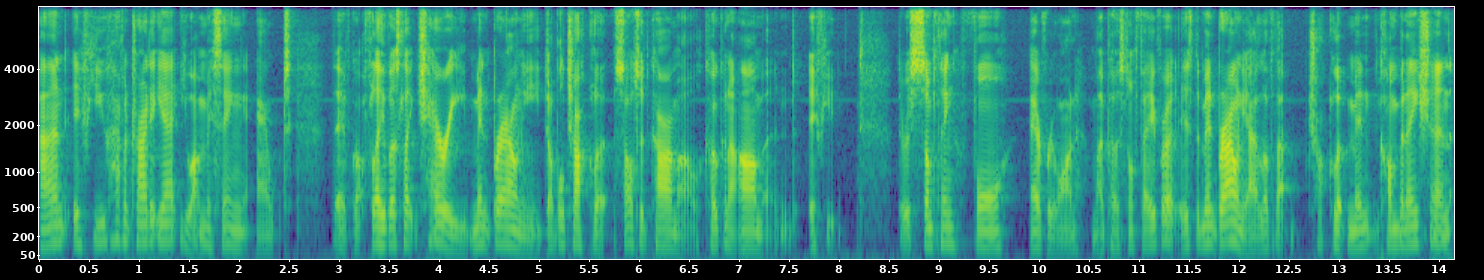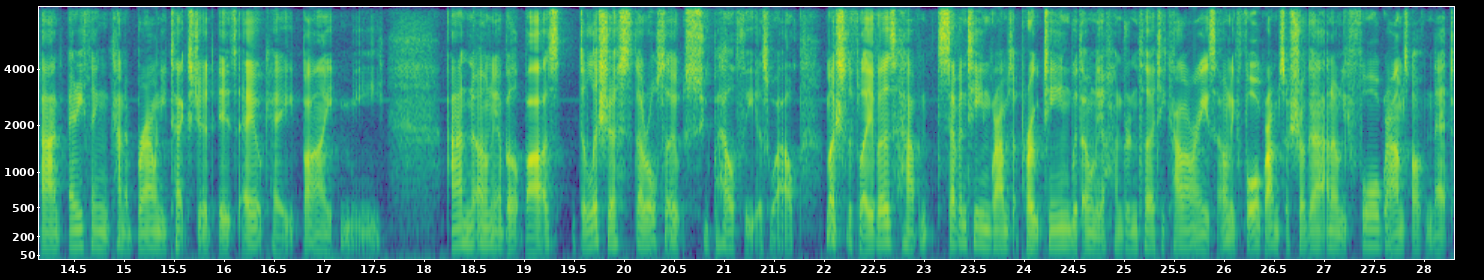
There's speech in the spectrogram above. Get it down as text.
And if you haven't tried it yet, you are missing out. They've got flavors like cherry, mint brownie, double chocolate, salted caramel, coconut almond. If you, there is something for everyone. My personal favorite is the mint brownie. I love that chocolate mint combination, and anything kind of brownie textured is a okay by me. And not only are Built Bars delicious, they're also super healthy as well. Most of the flavors have 17 grams of protein with only 130 calories, only 4 grams of sugar, and only 4 grams of net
